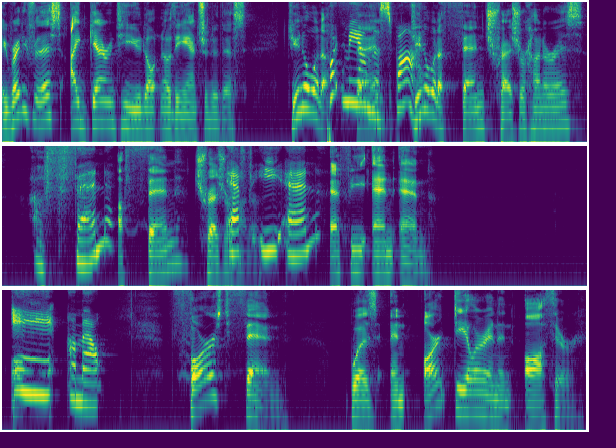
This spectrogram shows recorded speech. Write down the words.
you ready for this? I guarantee you don't know the answer to this. Do you know what a Putting me on the spot. Do you know what a Fenn treasure hunter is? A Fenn? A Fenn treasure F hunter. E N? F E N N. Eh, I'm out. Forrest Fenn was an art dealer and an author,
